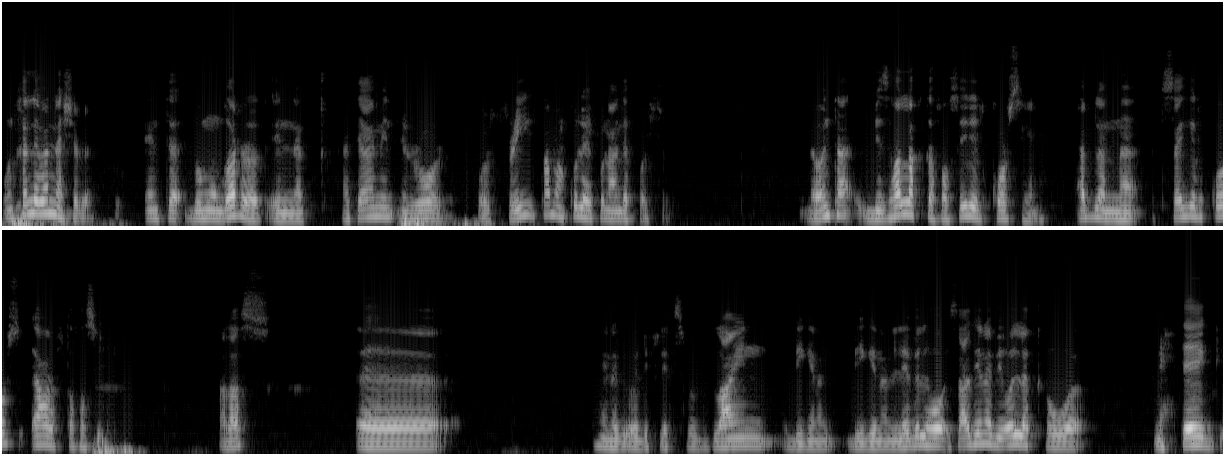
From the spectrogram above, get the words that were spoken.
ونخلي بالنا يا شباب أنت بمجرد إنك هتعمل enroll for free طبعا كله هيكون عندك for free. لو أنت بيظهر لك تفاصيل الكورس هنا قبل ما تسجل الكورس اعرف تفاصيله. خلاص؟ آه هنا بيقول لي flexible deadline beginner level. هو ساعات هنا بيقول لك هو محتاج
